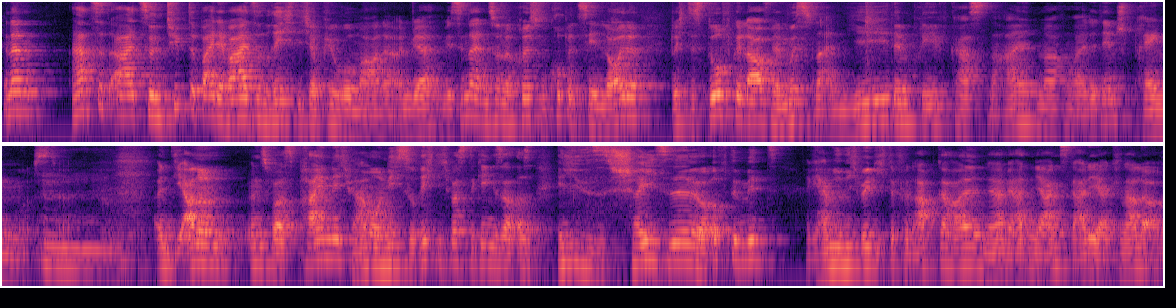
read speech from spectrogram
Und dann hat sie da halt so einen Typ dabei, der war halt so ein richtiger Pyromane. Und wir, wir sind halt in so einer größeren Gruppe, zehn Leute, durch das Dorf gelaufen. Wir mussten an jedem Briefkasten Halt machen, weil der den sprengen musste. Und die anderen, uns war es peinlich, wir haben auch nicht so richtig was dagegen gesagt. Also, hey, das ist scheiße, hör auf damit. Wir haben ihn nicht wirklich davon abgehalten. Ja, wir hatten ja Angst, der hatte ja Knaller.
